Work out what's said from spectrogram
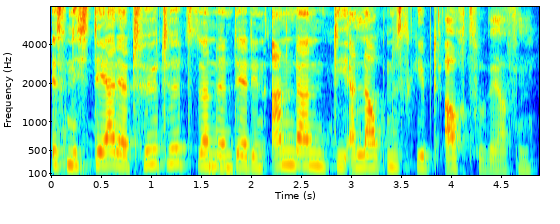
ist nicht der, der tötet, sondern der den anderen die Erlaubnis gibt, auch zu werfen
